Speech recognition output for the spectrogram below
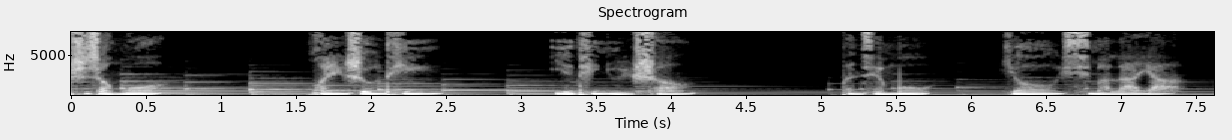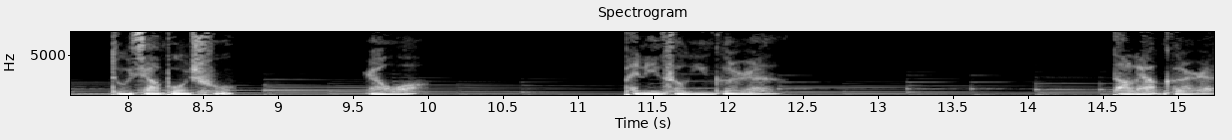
是小莫，欢迎收听夜听女生。本节目由喜马拉雅独家播出。让我陪你从一个人到两个人。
